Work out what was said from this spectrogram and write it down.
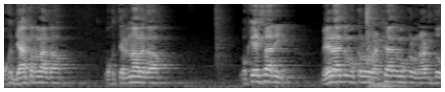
ఒక జాతరలాగా ఒక తిరణాలుగా ఒకేసారి వేలాది మొక్కలు లక్షాది మొక్కలు నాటుతూ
